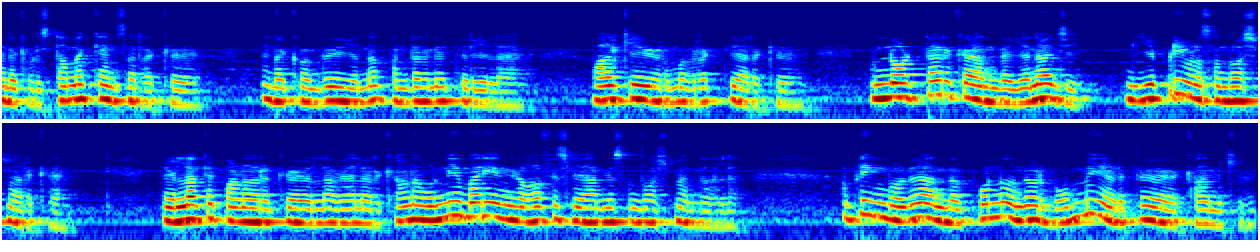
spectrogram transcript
எனக்கு இப்படி ஸ்டமக் கேன்சர் இருக்குது எனக்கு வந்து என்ன பண்ணுறதுனே தெரியல. வாழ்க்கை ரொம்ப விரக்தியாக இருக்குது உன்னோட்ட இருக்க அந்த எனர்ஜி நீ எப்படி இவ்வளோ சந்தோஷமாக இருக்க? எல்லார்ட்டையும் பணம் இருக்குது எல்லாம் வேலை இருக்குது ஆனால் ஒன்றே மாதிரி எங்கள் ஆஃபீஸில் யாருமே சந்தோஷமாக இருந்ததில்லை. அப்படிங்கும்போது அந்த பொண்ணு வந்து ஒரு பொம்மையை எடுத்து காமிக்குது.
